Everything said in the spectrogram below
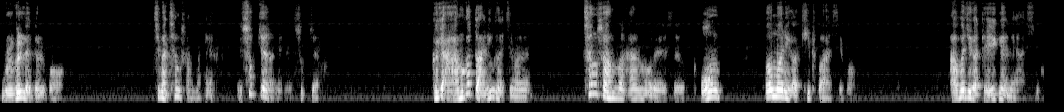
물걸레 들고 집안 청소 한번 해라. 숙제로 내요, 숙제로. 그게 아무것도 아닌 것 같지만 청소 한번 함으로 해서 온 어머니가 기뻐하시고 아버지가 대견해 하시고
